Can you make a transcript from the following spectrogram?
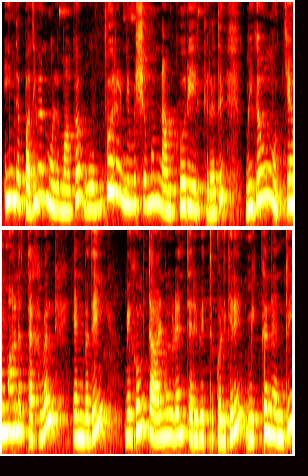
இந்த பதிவின் மூலமாக ஒவ்வொரு நிமிஷமும் நாம் கூறியிருக்கிறது மிகவும் முக்கியமான தகவல் என்பதை மிகவும் தாழ்மையுடன் தெரிவித்துக் கொள்கிறேன். மிக்க நன்றி.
